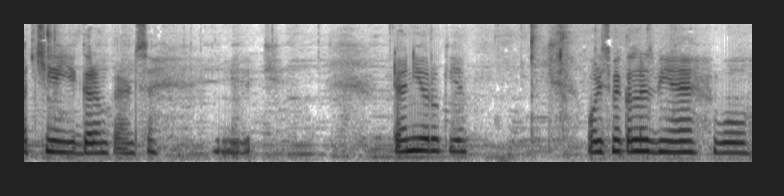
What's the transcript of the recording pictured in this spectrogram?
अच्छी हैं, ये गर्म पैंट्स हैं। ये देखिए टेन यूरो की है। और इसमें कलर्स भी हैं, वो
